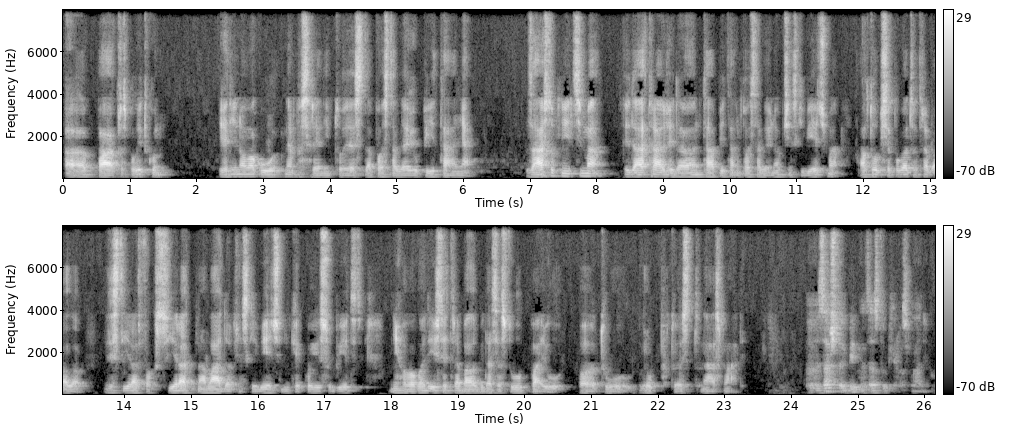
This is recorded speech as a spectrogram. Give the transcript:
A, pa, kroz politiku jedino mogu neposredni, to jest da postavljaju pitanja zastupnicima i da traže da on ta pitanja postavljaju na općinskim vijećima, ali to bi se pogotovo trebalo investirati, fokusirati na mlade općinske vijećnike koji su biti njihovo godište, trebalo bi da zastupaju o, tu grupu, to jest nas mladi. Zašto je bitna zastupljenost mladih u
